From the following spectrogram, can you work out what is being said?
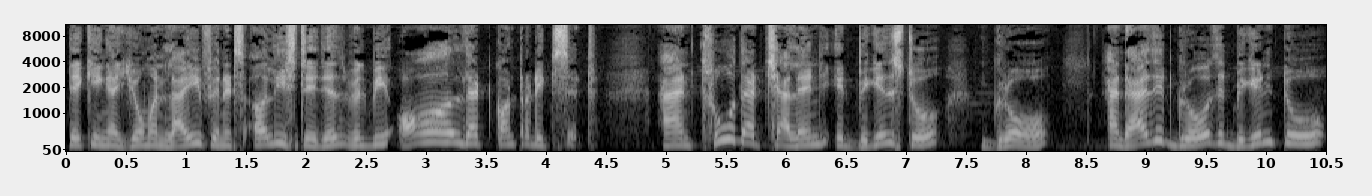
taking a human life in its early stages will be all that contradicts it. And through that challenge, it begins to grow and as it grows, it begins to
